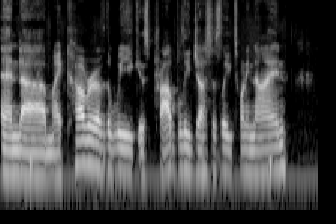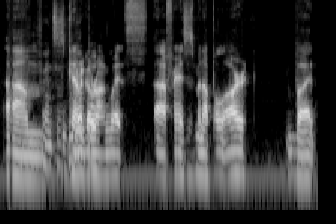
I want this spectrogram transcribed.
And uh, my cover of the week is probably Justice League twenty nine. Um, Francis can never go wrong with uh, Francis Manapul arc, but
